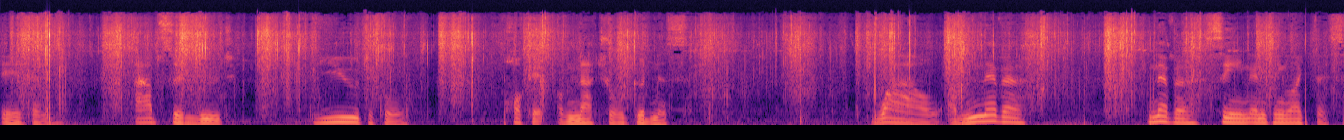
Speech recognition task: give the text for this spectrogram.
is an absolute beautiful pocket of natural goodness. Wow, I've never, never seen anything like this.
